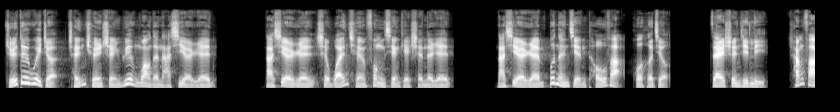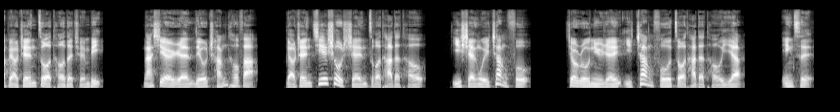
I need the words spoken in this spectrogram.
绝对为着成全神愿望的拿西尔人。拿西尔人是完全奉献给神的人。拿西尔人不能剪头发或喝酒。在圣经里，长发表征做头的权柄。拿西尔人留长头发，表征接受神做他的头，以神为丈夫，就如女人以丈夫做她的头一样。因此，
